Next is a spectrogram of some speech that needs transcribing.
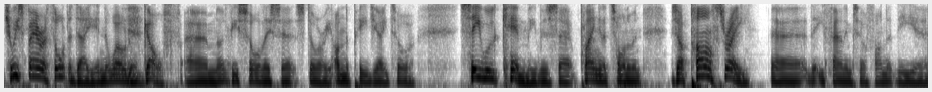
Shall we spare a thought today in the world of golf? Um, I don't know if you saw this uh, story on the PGA Tour. Siwoo Kim, he was uh, playing in a tournament. It was a par three uh, that he found himself on at the uh,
